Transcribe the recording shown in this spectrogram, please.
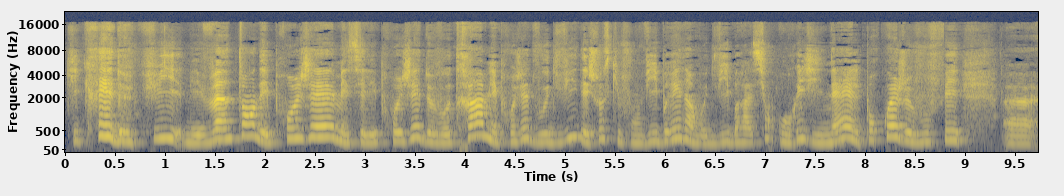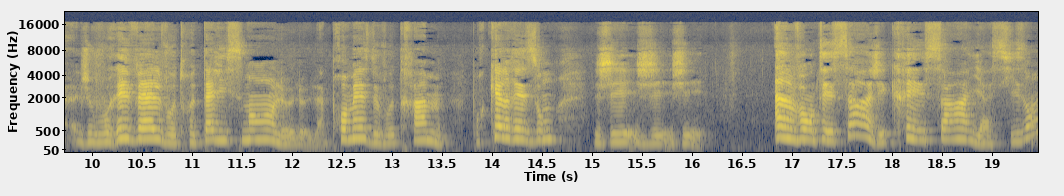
qui crée depuis mes 20 ans des projets, mais c'est les projets de votre âme, les projets de votre vie, des choses qui font vibrer dans votre vibration originelle. Pourquoi je vous fais, euh, je vous révèle votre talisman, la promesse de votre âme? Pour quelle raison j'ai inventé ça, j'ai créé ça il y a 6 ans,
